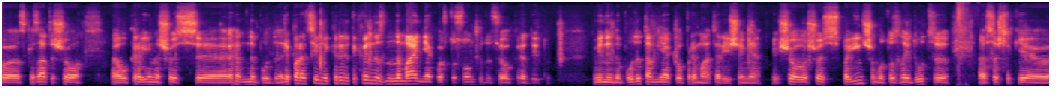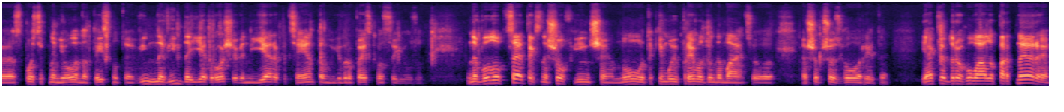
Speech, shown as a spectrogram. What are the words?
е, сказати, що е, Україна щось не буде. Репараційний кредит так він не має ніякого стосунку до цього кредиту. Він і не буде там ніякого приймати рішення. Якщо щось по-іншому, то знайдуть е, все ж таки е, спосіб на нього натиснути. Він не він дає гроші, він є репацієнтом Європейського Союзу. Не було б це, так знайшов інше. Ну такому і приводу немає цього, щоб щось говорити. Як відреагували партнери?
